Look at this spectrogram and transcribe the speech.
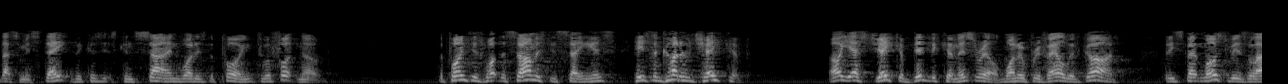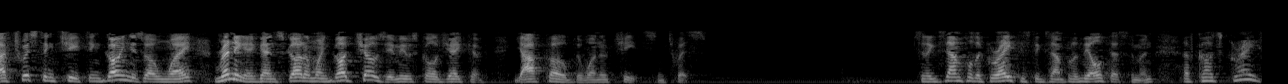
That's a mistake because it's consigned what is the point to a footnote. The point is what the psalmist is saying is he's the God of Jacob. Oh, yes, Jacob did become Israel, one who prevailed with God. But he spent most of his life twisting, cheating, going his own way, running against God. And when God chose him, he was called Jacob. Jacob, the one who cheats and twists. It's an example, the greatest example in the Old Testament, of God's grace.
